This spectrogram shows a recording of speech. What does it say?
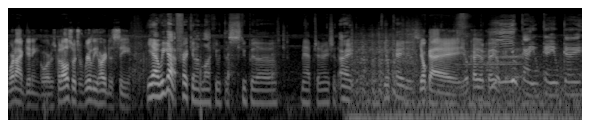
We're not getting Gorbs, but also it's really hard to see. Yeah, we got freaking unlucky with this stupid uh map generation. All right, yokai it is. Yokai, yokai, yokai, yokai. Yokai, yokai, yokai.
